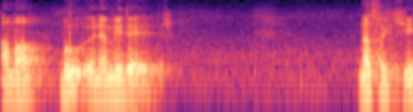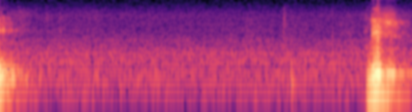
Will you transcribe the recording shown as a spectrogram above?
Ama bu önemli değildir. Nasıl ki bir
